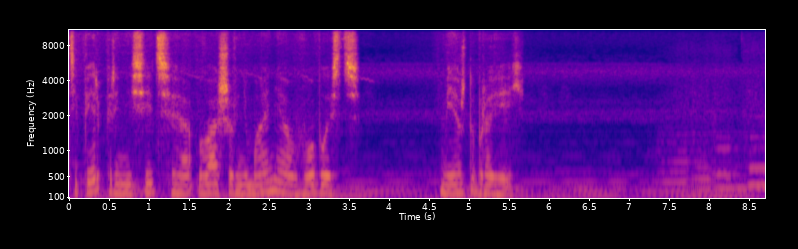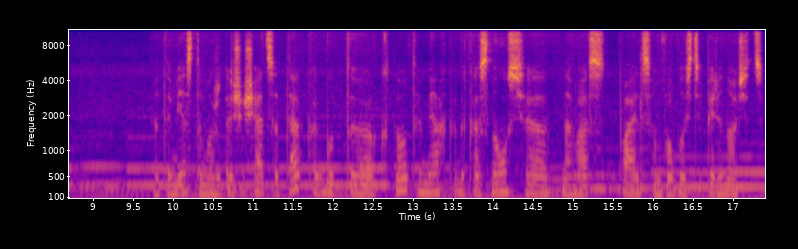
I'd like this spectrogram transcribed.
Теперь перенесите ваше внимание в область между бровей. Это место может ощущаться так, как будто кто-то мягко докоснулся на вас пальцем в области переносицы.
